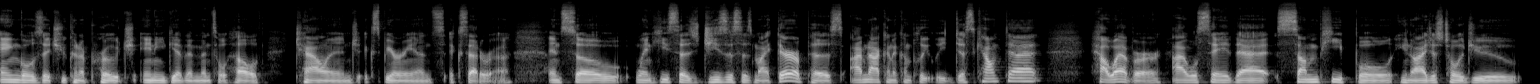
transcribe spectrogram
angles that you can approach any given mental health challenge, experience, etc. And so when he says Jesus is my therapist, I'm not going to completely discount that However, I will say that some people, you know, I just told you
